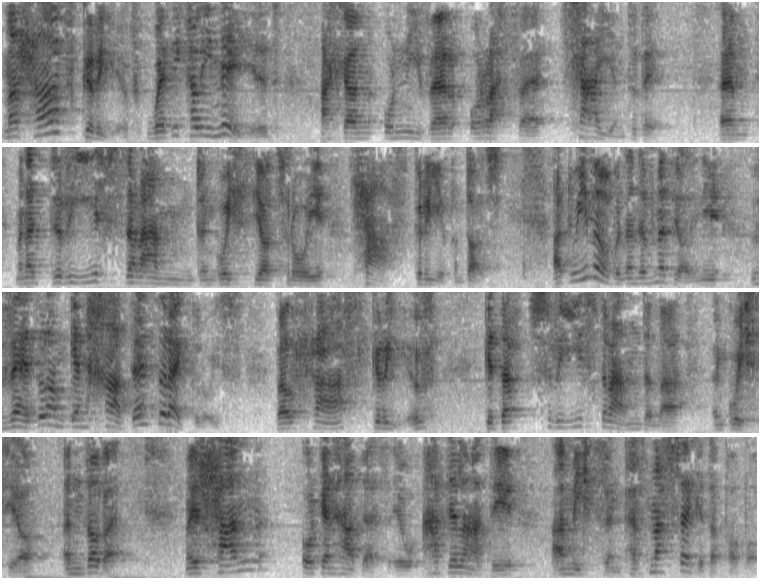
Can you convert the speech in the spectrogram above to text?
mae rhaff gryf wedi cael ei wneud allan o nifer o raffau llai yn dydy. Um, mae yna dri strand yn gweithio trwy rhaff gryf yn does. A dwi'n meddwl bod yn ddefnyddiol i ni feddwl am genhadaeth yr eglwys fel rhaff gryf gyda'r tri strand yma yn gweithio ynddo fe. Mae rhan o'r genhadaeth yw adeiladu a meithrin perthnasau gyda pobl.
